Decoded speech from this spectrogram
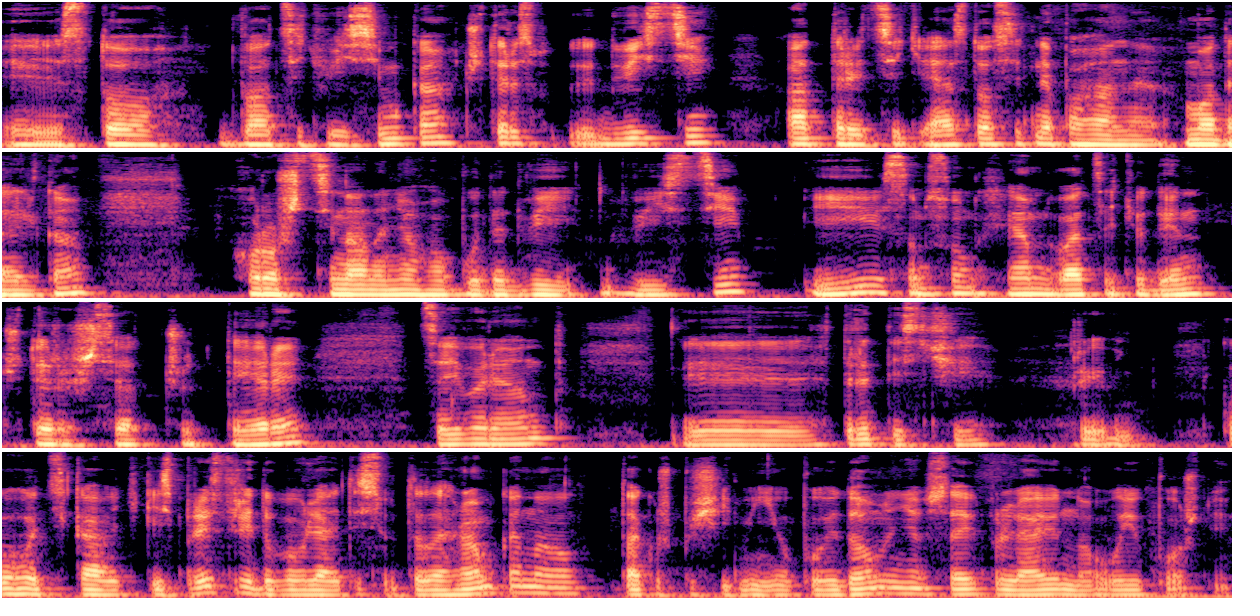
е, 128К 4200. А30S досить непогана моделька. Хороша ціна на нього буде 2200. І Samsung M21 464. Цей варіант е, 3000 гривень. Кого цікавить якийсь пристрій, додавайтесь у телеграм-канал. Також пишіть мені у повідомлення, все відправляю новою поштою.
